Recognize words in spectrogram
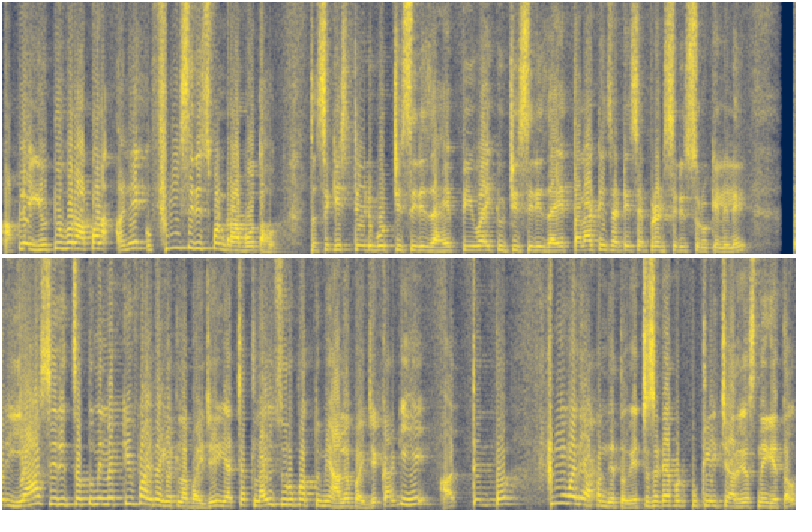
आपल्या युट्यूबवर आपण अनेक फ्री सिरीज पण राबवत आहोत. जसे की स्टेट बोर्डची सिरीज आहे पीवाय क्यूची सिरीज आहे तलाठीसाठी सेपरेट सिरीज सुरू केलेली. तर या सिरीजचा तुम्ही नक्की फायदा घेतला पाहिजे. याच्यात लाईव्ह स्वरूपात तुम्ही आलं पाहिजे. कारण की हे अत्यंत फ्रीमध्ये आपण देतो. याच्यासाठी आपण कुठलेही चार्जेस नाही घेत आहोत.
